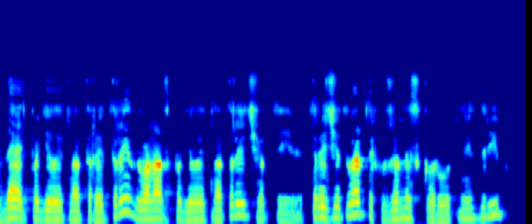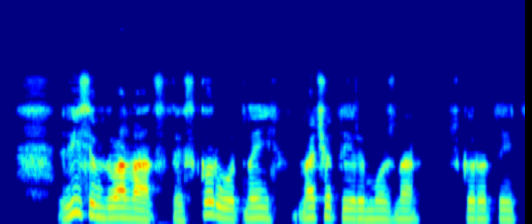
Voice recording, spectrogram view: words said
9 поділити на 3 3, 12 поділити на 3 4. 3 четвертих вже не скоротний дріб. 8 дванадцятих скоротний. На 4 можна скоротити.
